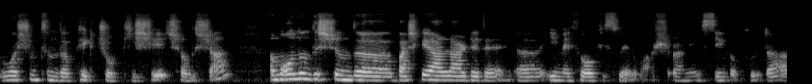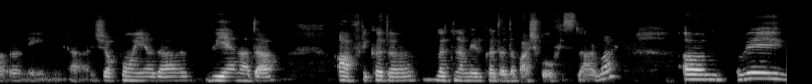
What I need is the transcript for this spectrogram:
Washington'da pek çok kişi çalışan. Ama onun dışında başka yerlerde de IMF ofisleri var. Örneğin Singapur'da, örneğin Japonya'da, Viyana'da, Afrika'da, Latin Amerika'da da başka ofisler var. Um, ve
